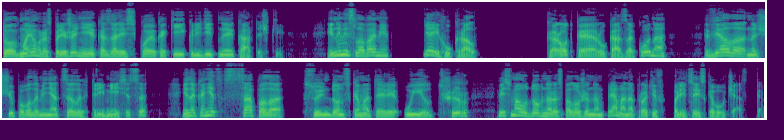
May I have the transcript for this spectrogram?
то в моем распоряжении оказались кое-какие кредитные карточки. Иными словами, я их украл. Короткая рука закона вяло нащупывала меня целых три месяца и, наконец, сцапала в суиндонском отеле Уилтшир, весьма удобно расположенном прямо напротив полицейского участка.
